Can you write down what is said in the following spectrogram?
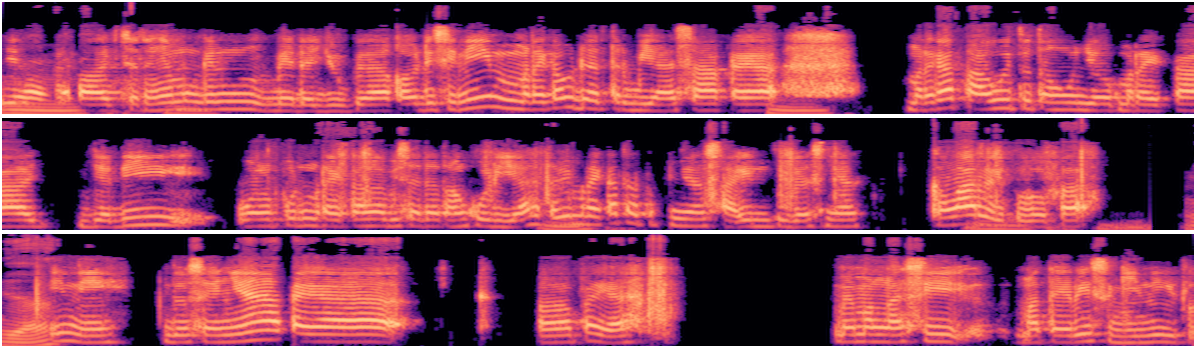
iya Hmm. culture-nya mungkin beda juga kalau di sini mereka udah terbiasa kayak Hmm. mereka tahu itu tanggung jawab mereka jadi walaupun mereka nggak bisa datang kuliah tapi Hmm. mereka tetap nyelesain tugasnya kelar gitu loh pak ya ini dosennya kayak apa ya memang ngasih materi segini gitu.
